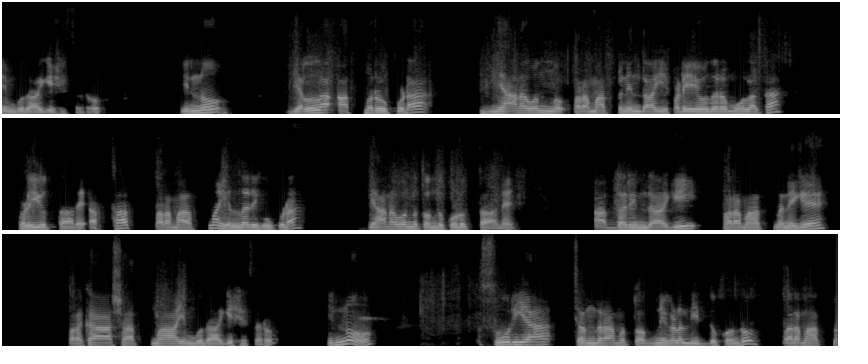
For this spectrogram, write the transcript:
ಎಂಬುದಾಗಿ ಹೆಸರು. ಇನ್ನು ಎಲ್ಲ ಆತ್ಮರು ಕೂಡ ಜ್ಞಾನವನ್ನು ಪರಮಾತ್ಮನಿಂದಾಗಿ ಪಡೆಯುವುದರ ಮೂಲಕ ಪಡೆಯುತ್ತಾರೆ. ಅರ್ಥಾತ್ ಪರಮಾತ್ಮ ಎಲ್ಲರಿಗೂ ಕೂಡ ಜ್ಞಾನವನ್ನು ತಂದುಕೊಡುತ್ತಾನೆ. ಆದ್ದರಿಂದಾಗಿ ಪರಮಾತ್ಮನಿಗೆ ಪ್ರಕಾಶಾತ್ಮ ಎಂಬುದಾಗಿ ಹೆಸರು. ಇನ್ನು ಸೂರ್ಯ, ಚಂದ್ರ ಮತ್ತು ಅಗ್ನಿಗಳಲ್ಲಿ ಇದ್ದುಕೊಂಡು ಪರಮಾತ್ಮ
